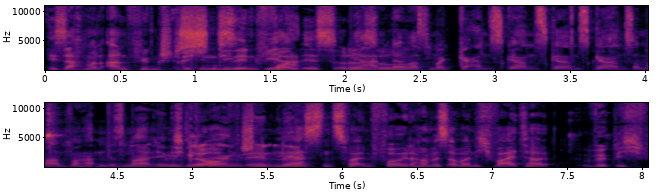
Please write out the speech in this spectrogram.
ich sag mal in Anführungsstrichen, Stimmt, sinnvoll wir, ist oder wir so. hatten da was mal ganz, ganz, ganz, ganz am Anfang hatten wir es mal irgendwie ich glaub glaube, in angeschnitten, der ne? ersten, zweiten Folge da haben wir es aber nicht weiter wirklich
